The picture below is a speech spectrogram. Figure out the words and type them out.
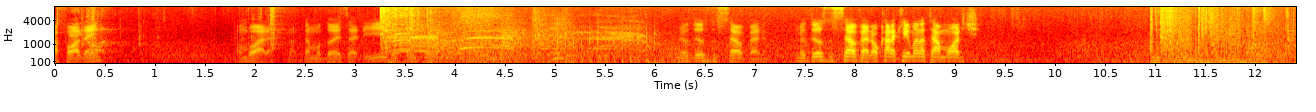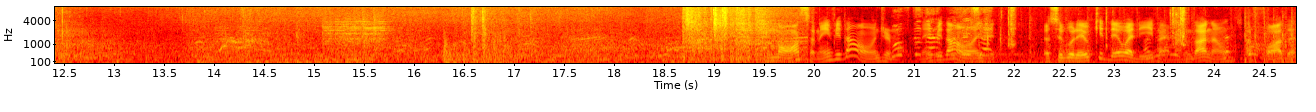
Tá foda, hein? Vambora. Matamos dois ali. Meu Deus do céu, velho. Meu Deus do céu, velho. Olha o cara queimando até a morte. Nossa, nem vi da onde, irmão. Nem vi da onde. Eu segurei o que deu ali, velho. Não dá não. Tá foda.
